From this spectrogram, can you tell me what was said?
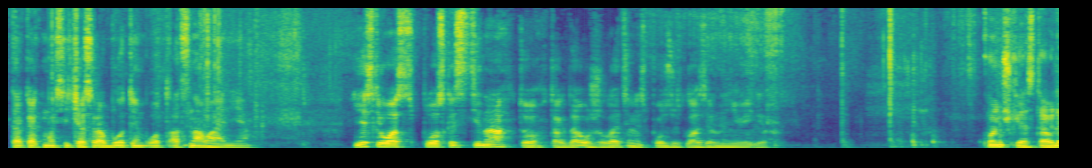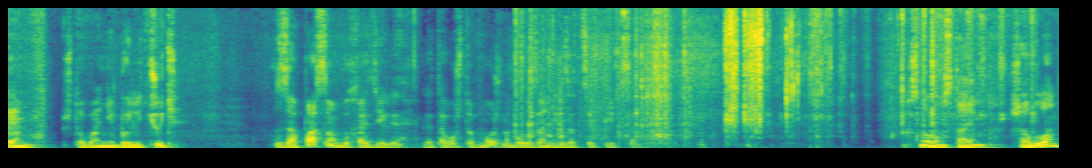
так как мы сейчас работаем от основания. Если у вас плоская стена, то тогда уже желательно использовать лазерный нивелир. Кончики оставляем, чтобы они были чуть с запасом выходили, для того, чтобы можно было за них зацепиться. Снова ставим шаблон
